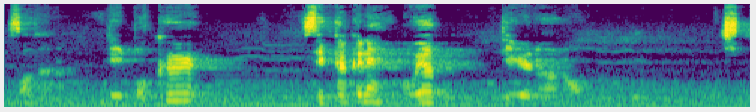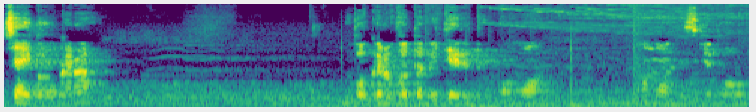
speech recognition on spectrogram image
そうだなで僕せっかくね親っていうのはあのちっちゃい頃から僕のこと見てると思う思うんですけど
